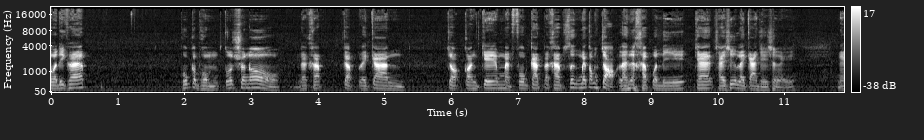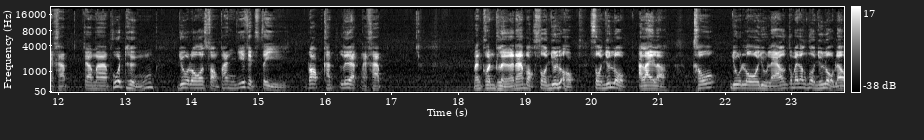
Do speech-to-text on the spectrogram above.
สวัสดีครับ พบกับผมตัวชโนนะครับ กับรายการเจาะก่อนเกมแมตช์โฟกัสนะครับ ซึ่งไม่ต้องเจาะแล้วนะครับ วันนี้แค่ใช้ชื่อรายการเฉยๆนะครับ จะมาพูดถึงยูโร 2024 รอบคัดเลือกนะครับ มันคนเผลอนะบอกโซนยุโรปโซนยุโรปอะไรเหรอเขายูโรอยู่แล้วก็ไม่ต้องโซนยุโรปแล้ว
